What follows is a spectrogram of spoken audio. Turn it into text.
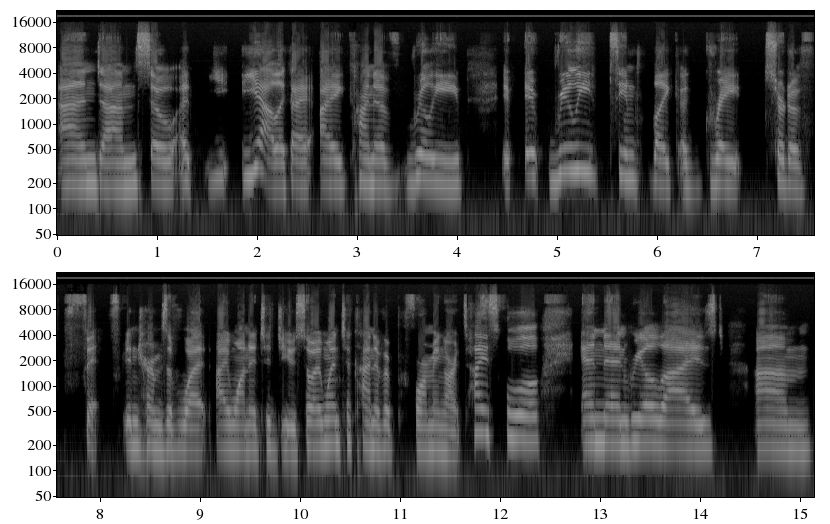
and um, so uh, yeah, like I I kind of really it, it really seemed like a great sort of fit in terms of what I wanted to do. So I went to kind of a performing arts high school, and then realized. Um,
